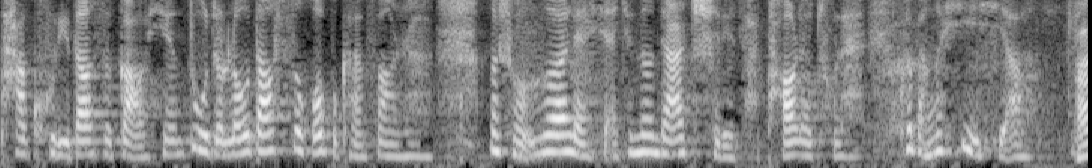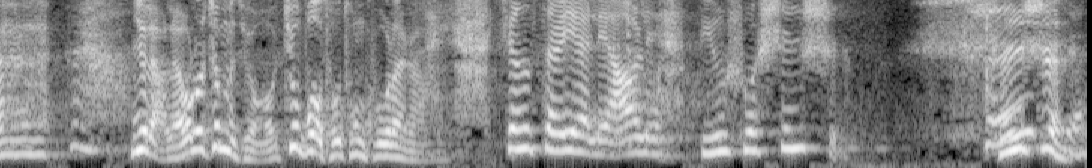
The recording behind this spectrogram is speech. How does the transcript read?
她哭的倒是高兴，堵着楼道死活不肯放人。我说饿了，先去弄点吃的，才逃了出来。快帮我洗一洗啊！哎哎哎，你俩聊了这么久，就抱头痛哭来着？哎呀，正事儿也聊了，比如说身世。身世？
